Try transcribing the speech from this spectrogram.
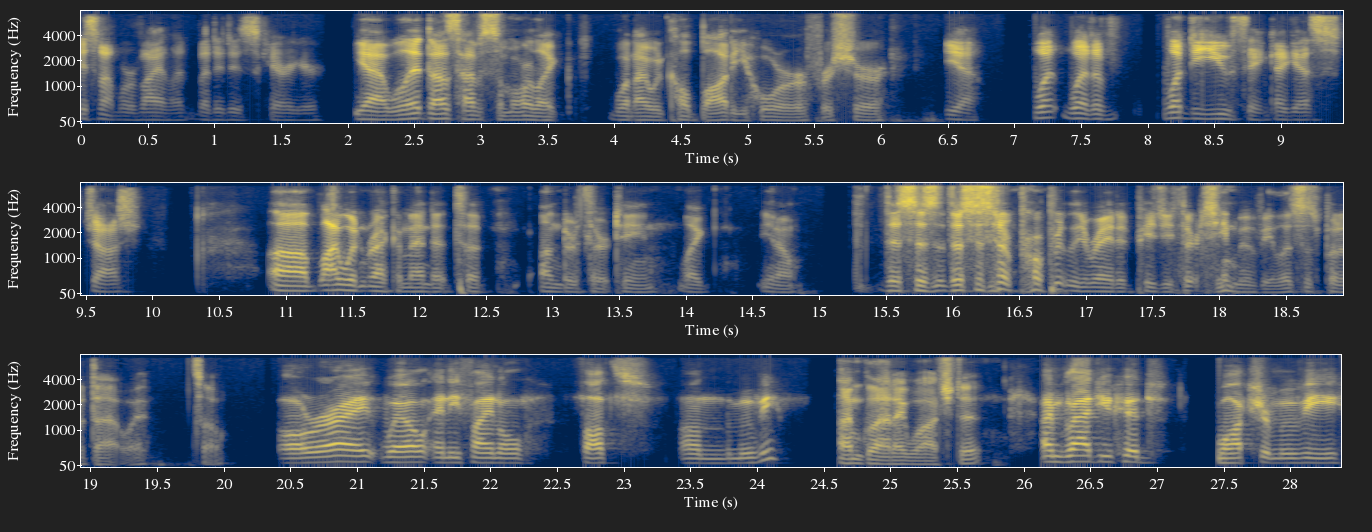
It's not more violent, but it is scarier. Yeah, well, it does have some more like what I would call body horror for sure. Yeah. What what of what do you think? I guess, Josh. Uh, I wouldn't recommend it to under 13. Like, you know, this is this is an appropriately rated PG-13 movie. Let's just put it that way. So All right. Well, any final thoughts on the movie? I'm glad I watched it. I'm glad you could watch a movie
